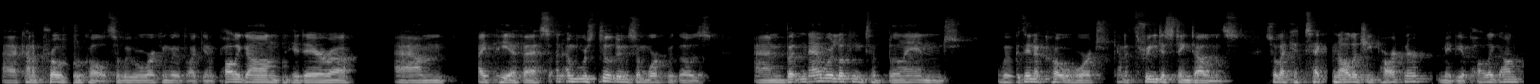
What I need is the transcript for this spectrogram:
uh, kind of protocols. So we were working with like you know polygon hedera um ipfs and, and we were still doing some work with those. Um but now we're looking to blend within a cohort kind of three distinct elements. So like a technology partner, maybe a Polygon,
